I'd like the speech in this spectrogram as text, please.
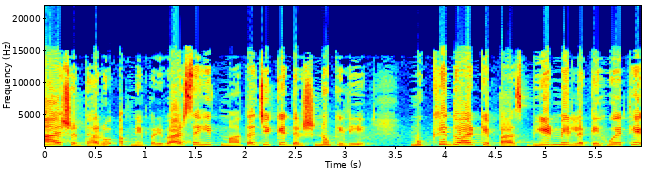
आए श्रद्धालु अपने परिवार सहित माता जी के दर्शनों के लिए मुख्य द्वार के पास भीड़ में लगे हुए थे,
